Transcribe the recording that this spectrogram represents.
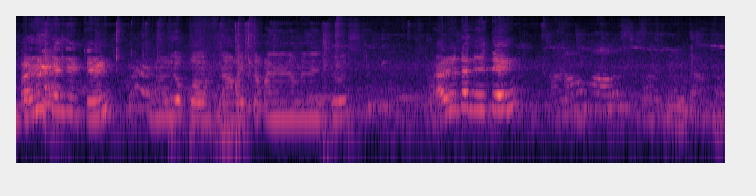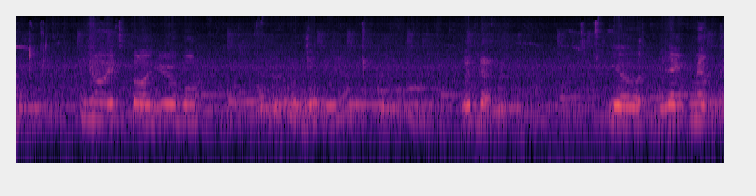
Ano ka niting? Nulo ko, nakita ka na naman ng juice. Ano ka niting? Mm. You know, it's called Yubo. With the, you drink milk.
